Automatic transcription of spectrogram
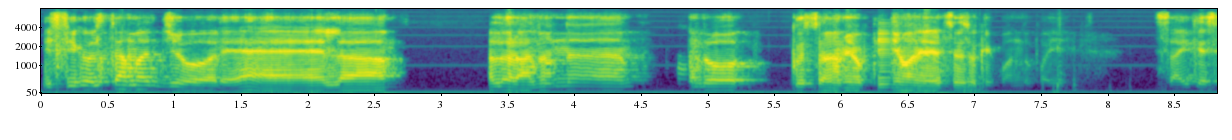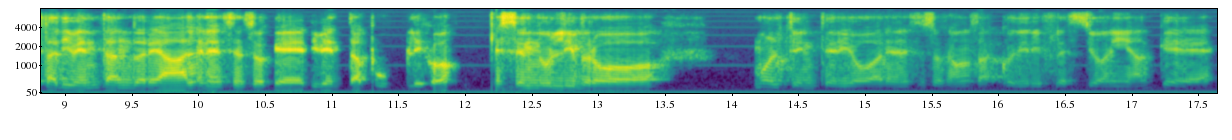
difficoltà maggiore è la... Allora, non... Quando... Questa è la mia opinione, nel senso che quando poi sai che sta diventando reale, nel senso che diventa pubblico, essendo un libro molto interiore, nel senso che ha un sacco di riflessioni anche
